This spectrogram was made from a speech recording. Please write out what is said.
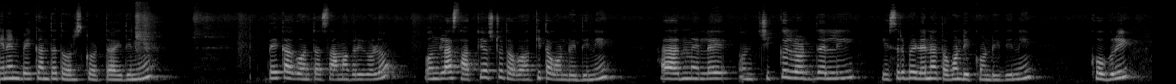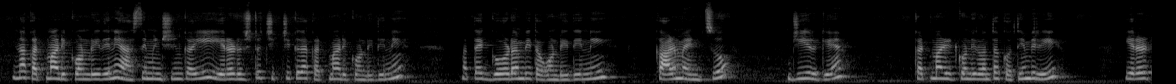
ಏನೇನು ಬೇಕಂತ ತೋರಿಸ್ಕೊಡ್ತಾ ಇದ್ದೀನಿ. ಬೇಕಾಗುವಂಥ ಸಾಮಗ್ರಿಗಳು. ಒಂದು ಗ್ಲಾಸ್ ಅಕ್ಕಿಯಷ್ಟು ತಗೋ ಅಕ್ಕಿ ತೊಗೊಂಡಿದ್ದೀನಿ. ಅದಾದಮೇಲೆ ಒಂದು ಚಿಕ್ಕ ಲೋಟದಲ್ಲಿ ಹೆಸರುಬೇಳೆನ ತೊಗೊಂಡು ಇಟ್ಕೊಂಡಿದ್ದೀನಿ ಕೊಬ್ಬರಿನ ಕಟ್ ಮಾಡಿಕೊಂಡಿದ್ದೀನಿ ಹಸಿಮೆಣ್ಸಿನ್ಕಾಯಿ ಎರಡಷ್ಟು ಚಿಕ್ಕ ಚಿಕ್ಕದಾಗ ಕಟ್ ಮಾಡಿಕೊಂಡಿದ್ದೀನಿ ಮತ್ತು ಗೋಡಂಬಿ ತೊಗೊಂಡಿದ್ದೀನಿ. ಕಾಳುಮೆಣಸು ಜೀರಿಗೆ ಕಟ್ ಮಾಡಿ ಇಟ್ಕೊಂಡಿರುವಂಥ ಕೊತ್ತಂಬರಿ, ಎರಡು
